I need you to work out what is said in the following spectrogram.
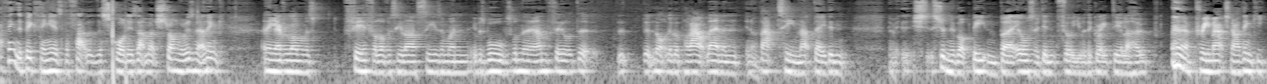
I think the big thing is the fact that the squad is that much stronger, isn't it? I think, I think everyone was fearful, obviously, last season when it was Wolves, wasn't it, Anfield, that, that, that knocked Liverpool out then, and you know that team that day didn't, know, it sh- shouldn't have got beaten, but it also didn't fill you with a great deal of hope pre-match. Now I think he,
